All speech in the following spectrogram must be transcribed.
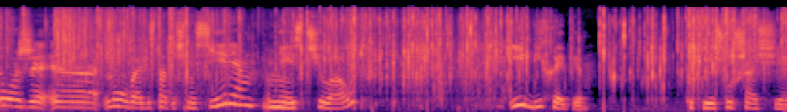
тоже э, новая достаточно серия. У меня есть Chill Out и Be Happy. Такие шуршащие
